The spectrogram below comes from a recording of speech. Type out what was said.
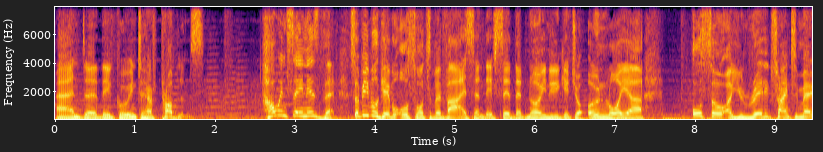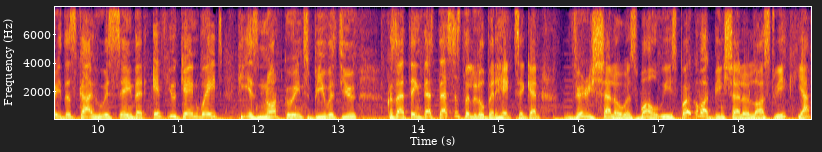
and uh, they're going to have problems. How insane is that? So people gave all sorts of advice and they've said that no, you need to get your own lawyer. Also, are you really trying to marry this guy who is saying that if you gain weight, he is not going to be with you? Because I think that's that's just a little bit hectic and very shallow as well. We spoke about being shallow last week, yep,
